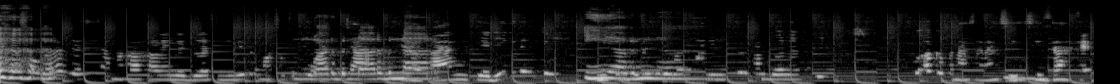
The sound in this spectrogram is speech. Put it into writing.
kesel banget gak sih sama hal-hal yang gak jelas gini termasuk Benar, cuaca, benar, ya benar. kan jadi kita bikin Iya benar. ini itu kan tapi gue agak penasaran sih Sinta kayak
